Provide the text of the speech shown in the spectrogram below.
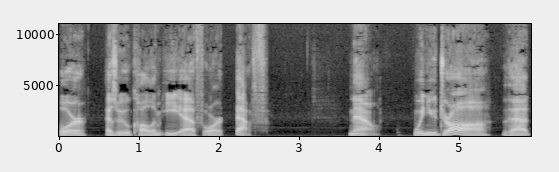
or as we will call them, EF or F. Now, when you draw that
